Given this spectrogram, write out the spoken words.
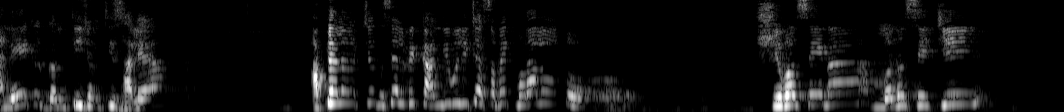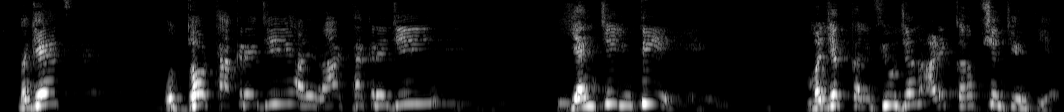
अनेक गमती जमती झाल्या. आपल्याला लक्षात असेल मी कांदिवलीच्या सभेत म्हणालो होतो शिवसेना मनसेची म्हणजेच उद्धव ठाकरेजी आणि राज ठाकरेजी यांची युती म्हणजे कन्फ्युजन आणि करप्शनची युती आहे.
